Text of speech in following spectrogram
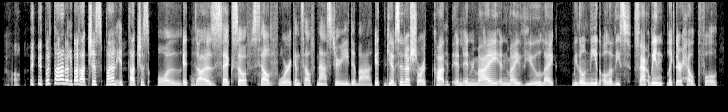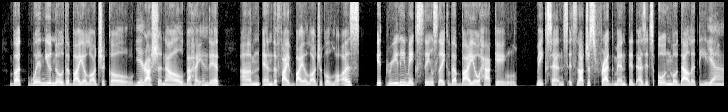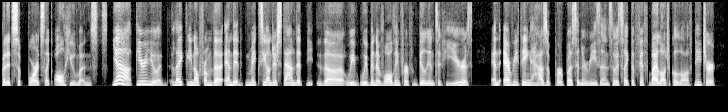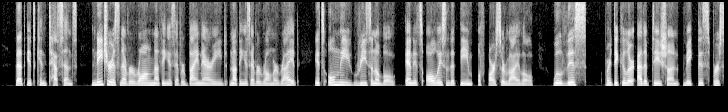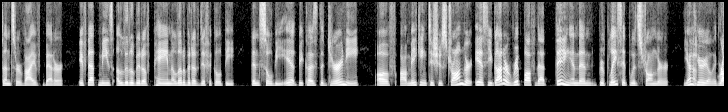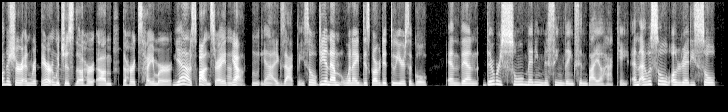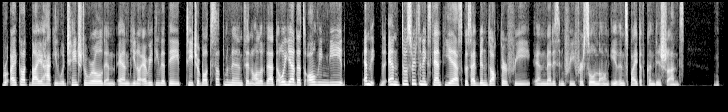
But parang it touches parang it touches all it does. Sex of self work and self mastery, diba? It gives it a shortcut. It's In in my in my view, like we don't need all of these. Fa- I mean, like they're helpful, but when you know the biological Yeah. rationale behind it, um, and the five biological laws, it really makes things like the biohacking make sense. It's not just fragmented as its own modality, Yeah. but it supports like all humans. Yeah, period. Like, you know, from the and it makes you understand that the we've we've been evolving for billions of years and everything has a purpose and a reason. So it's like the fifth biological law of nature that it's quintessence. Nature is never wrong, nothing is ever binary, nothing is ever wrong or right. It's only mm. reasonable and it's always in the theme of our survival. Will this particular adaptation make this person survive better? If that means a little bit of pain, a little bit of difficulty, then so be it. Because the journey of uh, making tissue stronger is you got to rip off that thing and then replace it with stronger Yeah. material. Like, Rupture and repair, which is the her um the Herxheimer yeah, response, right? Yeah. Yeah. Mm, Yeah, exactly. So GNM, when I discovered it two years ago, and then there were so many missing links in biohacking, and I was so already so I thought biohacking would change the world, and and you know everything that they teach about supplements and all of that. Oh yeah, that's all we need. And and to a certain extent, yes, because I've been doctor free and medicine free for so long, in spite of conditions.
